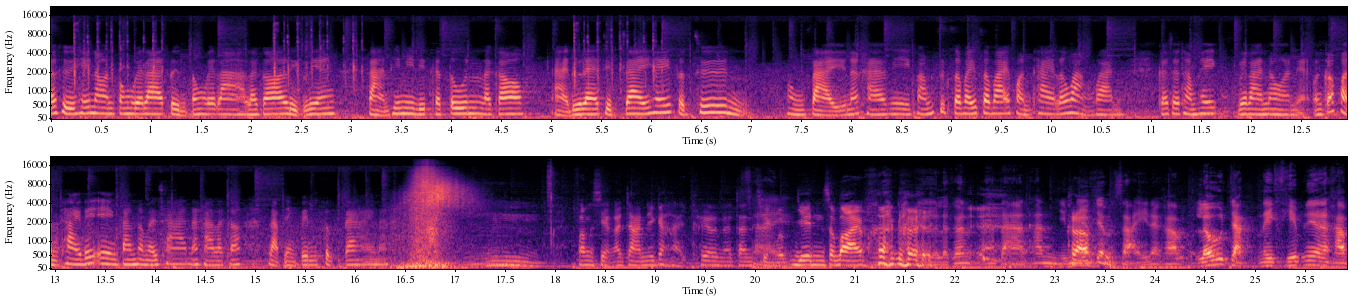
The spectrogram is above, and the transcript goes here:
ก็คือให้นอนตรงเวลาตื่นตรงเวลา แล้วก็หลีกเลี่ยงสารที่มีฤทธิ์กระตุ้น แล้วก็อ่าดูแลจิตใจให้สดชื่น ผ่องใสนะคะ มีความรู้สึกสบายๆผ่อนคลายระหว่างวัน ก็จะทำให้เวลานอนเนี่ยมันก็ผ่อนคลายได้เองตามธรรมชาตินะคะ แล้วก็หลับอย่างเป็นสุขได้นะคะอืมฟังเสียงอาจารย์นี่ก็หายเครียดแล้วนะอาจารย์ใช่เสียงแบบเย็นสบายมากเลยเออแล้วก็หน้าตาท่านยิ้มครัแย้บมแจ่มใสนะครับ แล้วจากในคลิปเนี่ยนะครับ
